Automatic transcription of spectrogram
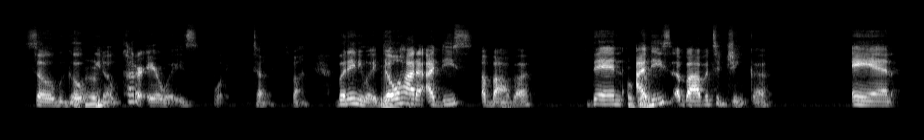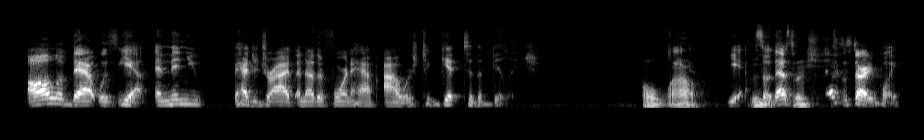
so we go, okay. you know, Qatar Airways. Boy, I'm telling you, it's fun. But anyway, yeah. Doha to Addis Ababa, then okay. Addis Ababa to Jinka. And all of that was, yeah. And then you had to drive another four and a half hours to get to the village. Oh, wow. Yeah. So that's that's the starting point.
